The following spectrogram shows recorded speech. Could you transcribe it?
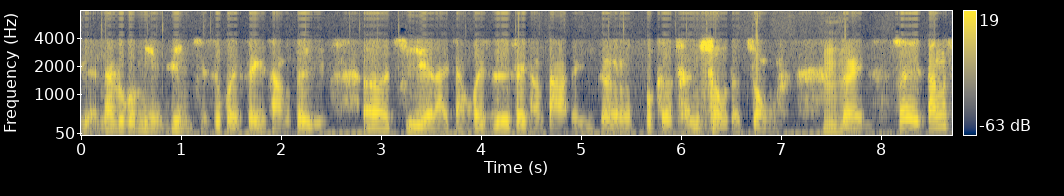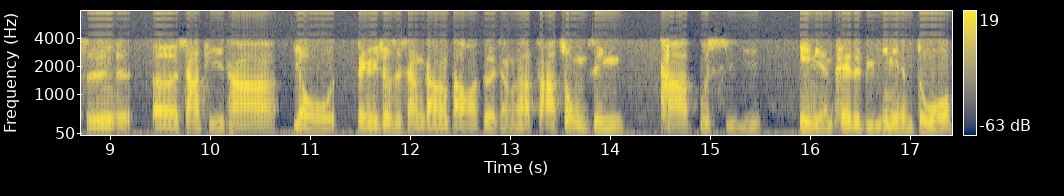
源，那如果免运其实会非常对于呃企业来讲会是非常大的一个不可承受的重，嗯，对。所以当时，呃，虾皮它有等于就是像刚刚大华哥讲的，它砸重金，它不惜一年赔的比一年多，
